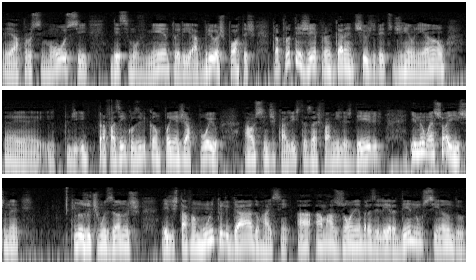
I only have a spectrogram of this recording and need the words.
é, aproximou-se desse movimento, ele abriu as portas para proteger, para garantir os direitos de reunião é, e, e para fazer inclusive campanhas de apoio aos sindicalistas, às famílias deles. E não é só isso, né? Nos últimos anos ele estava muito ligado, Heisen, à Amazônia brasileira, denunciando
